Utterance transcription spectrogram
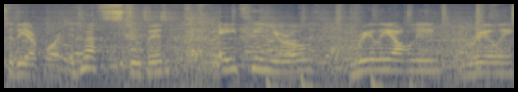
to the airport. Isn't that stupid? 18 euros? Really, Orly? Really?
